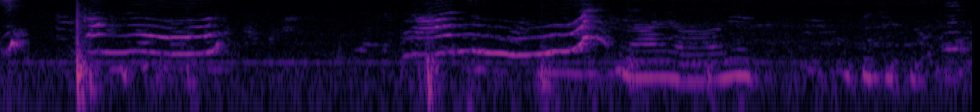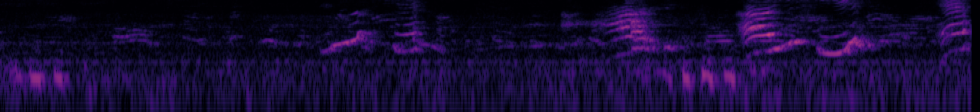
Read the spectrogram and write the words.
ดิ กองหนูนอนหนู นอนหลน อันนี้สีเอ๊ะ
